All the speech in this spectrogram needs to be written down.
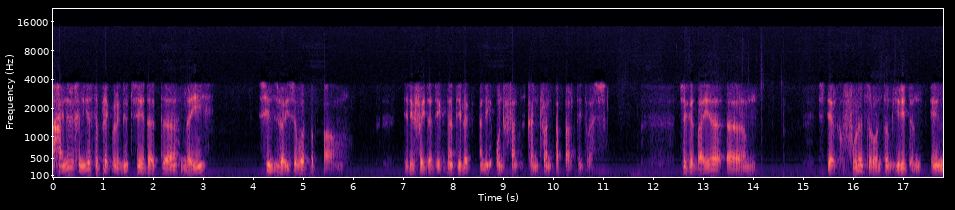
Heinrich, in eerste plek wil ek net sê dat uh, my sinswyse word bepaal deur die feit dat ek natuurlik aan die ontvangkant van apartheid was. Seker baie ehm um, sterk gevoelens rondom hierdie ding en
